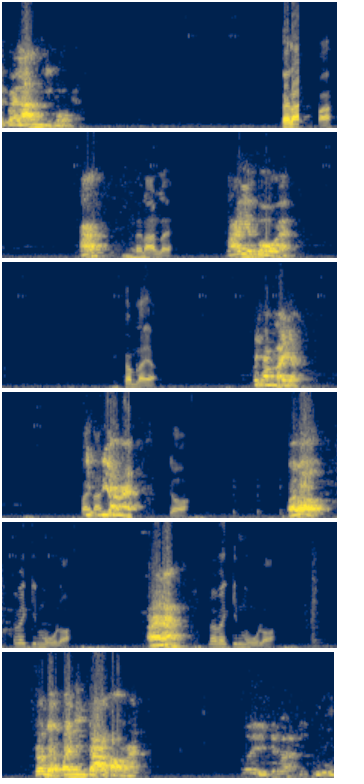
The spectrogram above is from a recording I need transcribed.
ะไปร้านมึงกี่โมงเนี่ยไปร้านปะฮะไปร้านอะไรร้านเยโฟไงทำอะไรอะ ไปทำอะไรอะไปจิบร้านเบียร์ไงยอไปเปล่าไม่ไปกินหมูเหรอ อะไรนะ ไม่ไปกินหมูเหรอ ก็เดี๋ยวไปนินจาต่อไง เฮ้ยเป็นทหารไม่ถูก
